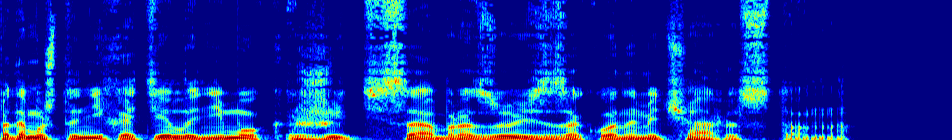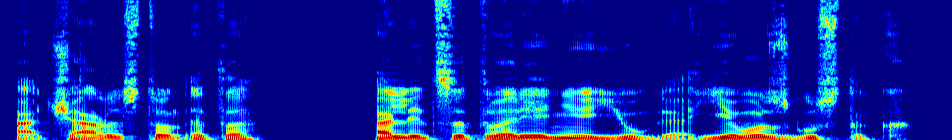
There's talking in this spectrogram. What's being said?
потому что не хотел и не мог жить, сообразуясь с законами Чарльстона. А Чарльстон — это олицетворение юга, его сгусток.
